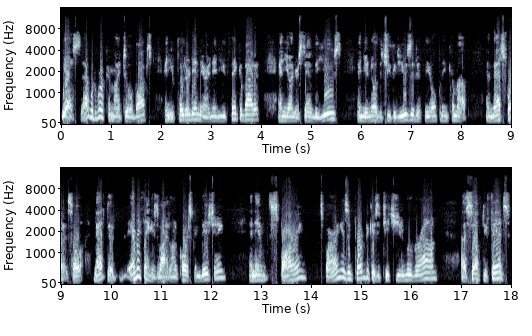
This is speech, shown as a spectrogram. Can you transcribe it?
yes, that would work in my toolbox, and you put it in there, and then you think about it and you understand the use, and you know that you could use it if the opening come up, and that's what. So that the, everything is vital. And of course, conditioning, and then sparring. Sparring is important because it teaches you to move around. Uh, Self defense.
